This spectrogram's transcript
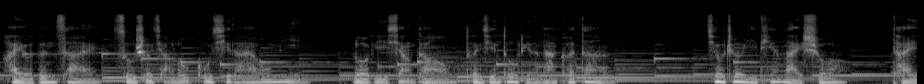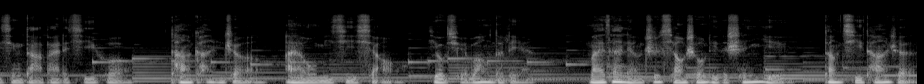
还有蹲在宿舍角落哭泣的艾欧米，罗比想到吞进肚里的那颗蛋。就这一天来说，他已经打败了饥饿。他看着艾欧米既小又绝望的脸，埋在两只小手里的身影。当其他人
